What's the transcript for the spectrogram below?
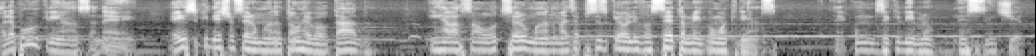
Olha para uma criança, né? É isso que deixa o ser humano tão revoltado. em relação ao outro ser humano, mas é preciso que eu olhe você também como uma criança. É como um desequilíbrio nesse sentido.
